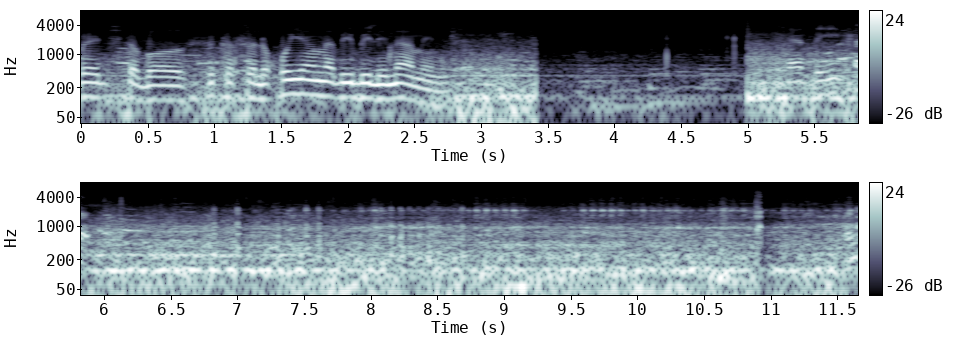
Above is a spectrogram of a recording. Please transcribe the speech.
Vegetables, kasalukuyang nabibili namin. Yan, tingin ka. Ay.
